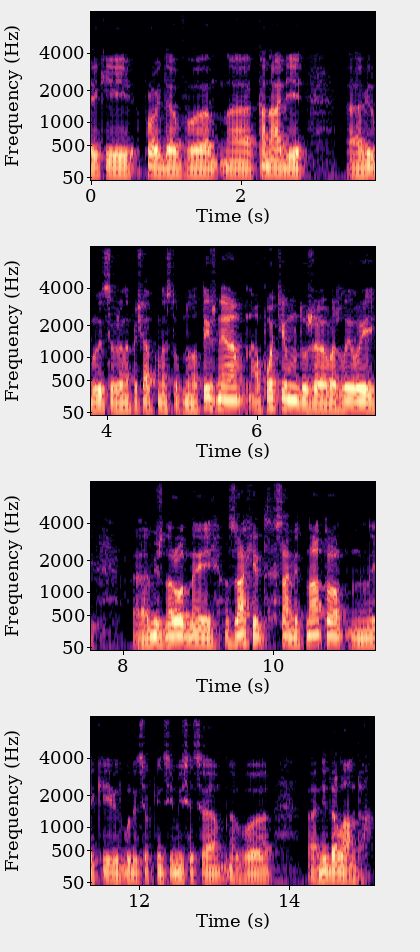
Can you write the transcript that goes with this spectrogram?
який пройде в Канаді відбудеться вже на початку наступного тижня. А потім дуже важливий е, міжнародний захід, саміт НАТО, який відбудеться в кінці місяця в е, Нідерландах.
